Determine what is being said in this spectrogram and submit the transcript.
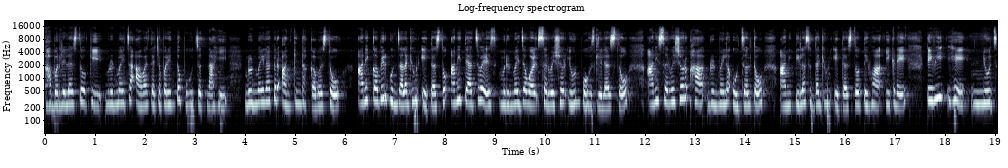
घाबरलेला असतो की मृण्मयीचा आवाज त्याच्यापर्यंत पोहोचत नाही. मृण्मयीला तर आणखीन धक्का बसतो. आणि कबीर गुंजाला घेऊन येत असतो आणि त्याच वेळेस मृण्मयीजवळ सर्वेश्वर येऊन पोहोचलेला असतो. आणि सर्वेश्वर हा मृण्मयीला उचलतो आणि तिलासुद्धा घेऊन येत असतो. तेव्हा इकडे टी व्ही हे न्यूज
